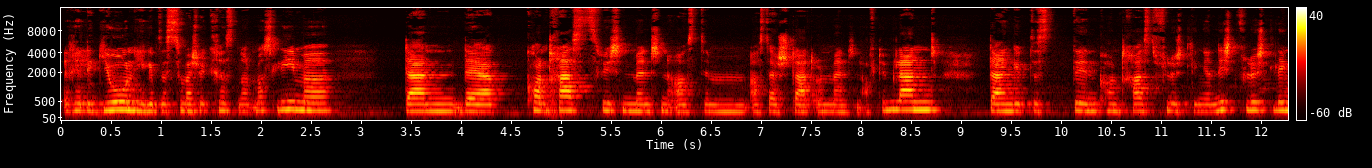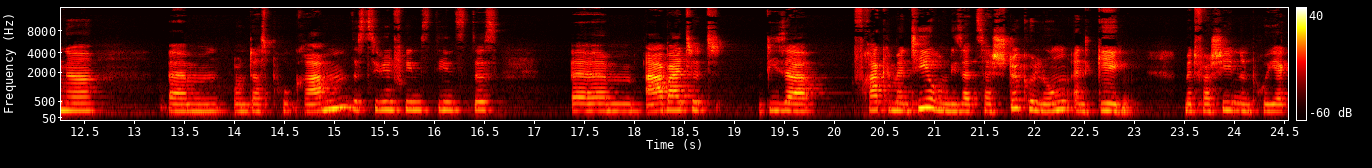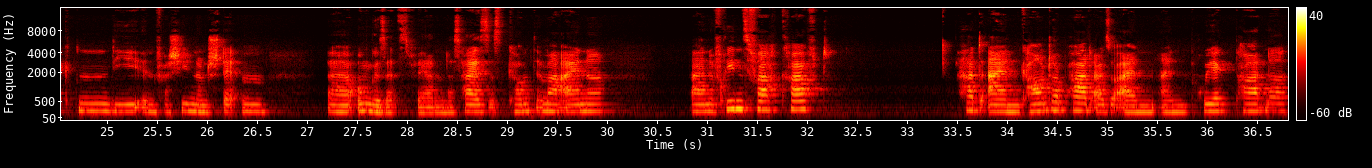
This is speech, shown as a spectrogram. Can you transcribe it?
Religion. Hier gibt es zum Beispiel Christen und Muslime. Dann der Kontrast zwischen Menschen aus, dem, aus der Stadt und Menschen auf dem Land. Dann gibt es den Kontrast Flüchtlinge, Nicht-Flüchtlinge. Ähm, und das Programm des zivilen Friedensdienstes ähm, arbeitet dieser Fragmentierung, dieser Zerstückelung entgegen mit verschiedenen Projekten, die in verschiedenen Städten äh, umgesetzt werden. Das heißt, es kommt immer eine, eine Friedensfachkraft, hat einen Counterpart, also einen, einen Projektpartner.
